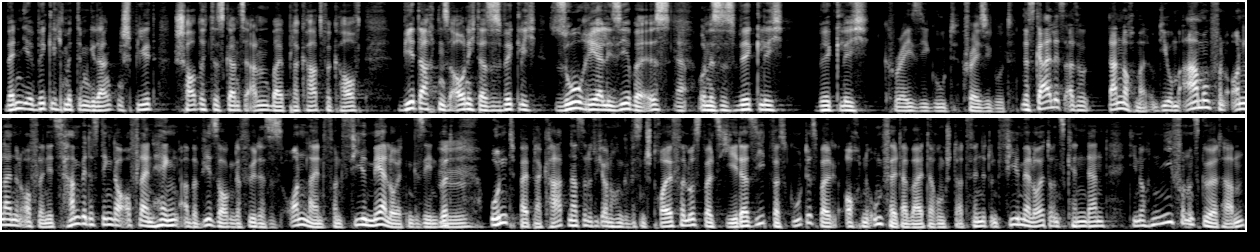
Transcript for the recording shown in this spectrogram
wenn ihr wirklich mit dem Gedanken spielt, schaut euch das Ganze an bei Plakat verkauft. Wir dachten es auch nicht, dass es wirklich so realisierbar ist Ja. und es ist wirklich, wirklich Crazy gut. crazy gut. Und Das Geile ist also dann nochmal, die Umarmung von Online und Offline. Jetzt haben wir das Ding da offline hängen, aber wir sorgen dafür, dass es online von viel mehr Leuten gesehen wird. Und bei Plakaten hast du natürlich auch noch einen gewissen Streuverlust, weil es jeder sieht, was gut ist, weil auch eine Umfelderweiterung stattfindet und viel mehr Leute uns kennenlernen, die noch nie von uns gehört haben.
